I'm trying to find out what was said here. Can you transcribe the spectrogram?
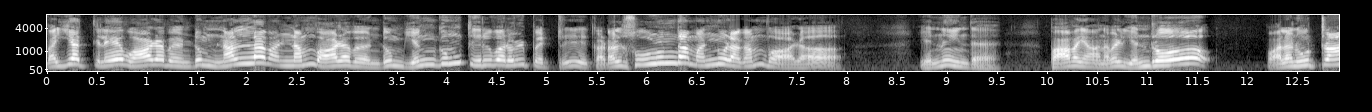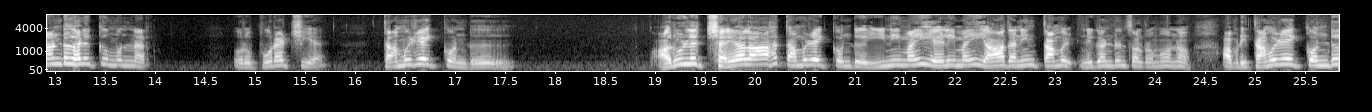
வையத்திலே வாழ வேண்டும் நல்ல வண்ணம் வாழ வேண்டும் எங்கும் திருவருள் பெற்று கடல் சூழ்ந்த மண்ணுலகம் வாழா. என்ன இந்த பாவையானவள்? என்றோ பல நூற்றாண்டுகளுக்கு முன்னர் ஒரு புரட்சியை தமிழை கொண்டு அருளச் செயலாக தமிழை கொண்டு இனிமை எளிமை யாதனின் தமிழ் நிகண்டுன்னு சொல்கிறோமோ நோ. அப்படி தமிழை கொண்டு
